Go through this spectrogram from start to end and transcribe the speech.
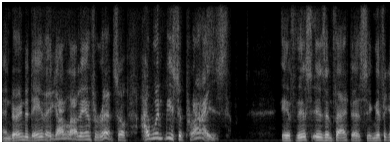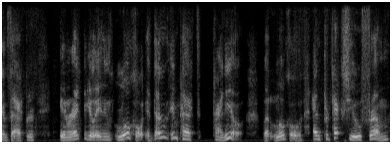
and during the day they got a lot of infrared so i wouldn't be surprised if this is in fact a significant factor in regulating local. It doesn't impact pineal, but local and protects you from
